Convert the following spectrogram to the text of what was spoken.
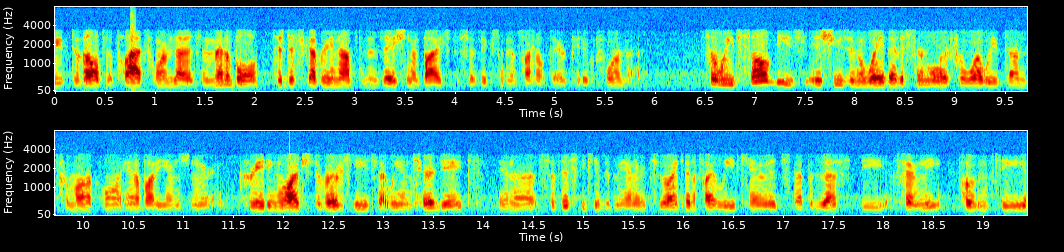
We've developed a platform that is amenable to discovery and optimization of biospecifics in the final therapeutic format. So we've solved these issues in a way that is similar for what we've done for monoclonal antibody engineering, creating large diversities that we interrogate in a sophisticated manner to identify lead candidates that possess the affinity, potency,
